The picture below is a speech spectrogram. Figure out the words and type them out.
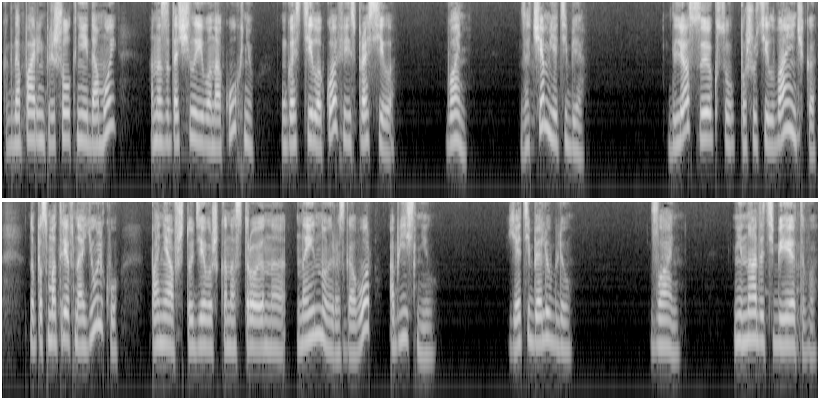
Когда парень пришел к ней домой, она затащила его на кухню, угостила кофе и спросила. «Вань, зачем я тебе?» «Для сексу», — пошутил Ванечка, но, посмотрев на Юльку, поняв, что девушка настроена на иной разговор, объяснил. «Я тебя люблю». «Вань, не надо тебе этого.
